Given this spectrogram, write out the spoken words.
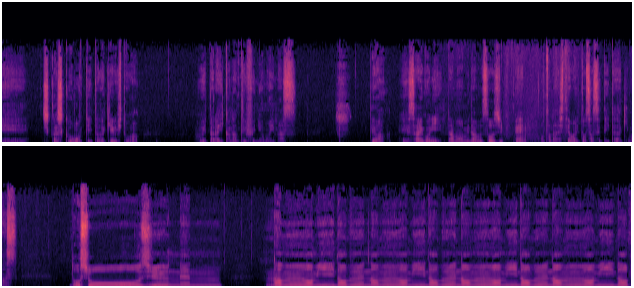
えー、近しく思っていただける人が増えたらいいかなというふうに思います。では、えー、最後に生阿弥陀仏を十遍お唱えして終わりとさせていただきます。土生十年ナムアミダブナムアミダブナムアミダブナムアミダブ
